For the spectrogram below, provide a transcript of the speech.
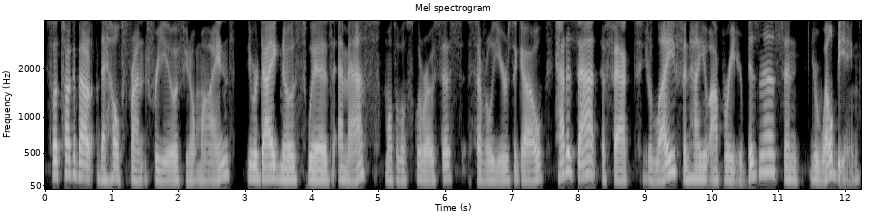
So let's talk about the health front for you, if you don't mind. You were diagnosed with MS, multiple sclerosis, several years ago. How does that affect your life and how you operate your business and your well being?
